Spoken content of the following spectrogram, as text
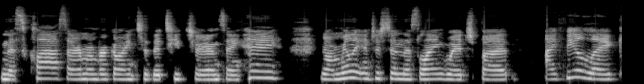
in this class. I remember going to the teacher and saying, hey, you know, I'm really interested in this language, but I feel like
